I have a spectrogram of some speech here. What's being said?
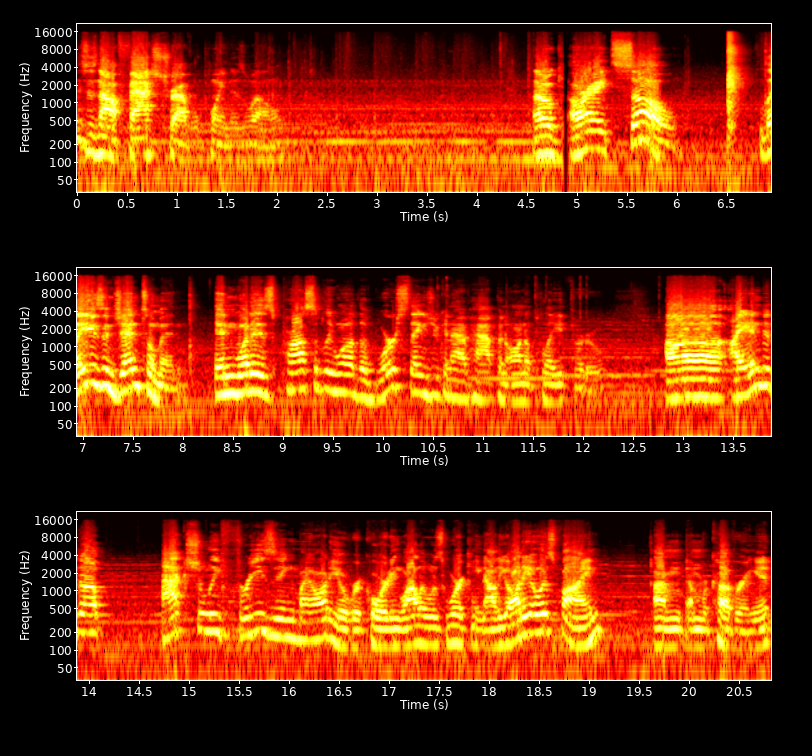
This is now a fast travel point as well. Okay. Alright, so, ladies and gentlemen, in what is possibly one of the worst things you can have happen on a playthrough, uh, I ended up actually freezing my audio recording while it was working. Now, the audio is fine. I'm, I'm recovering it.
